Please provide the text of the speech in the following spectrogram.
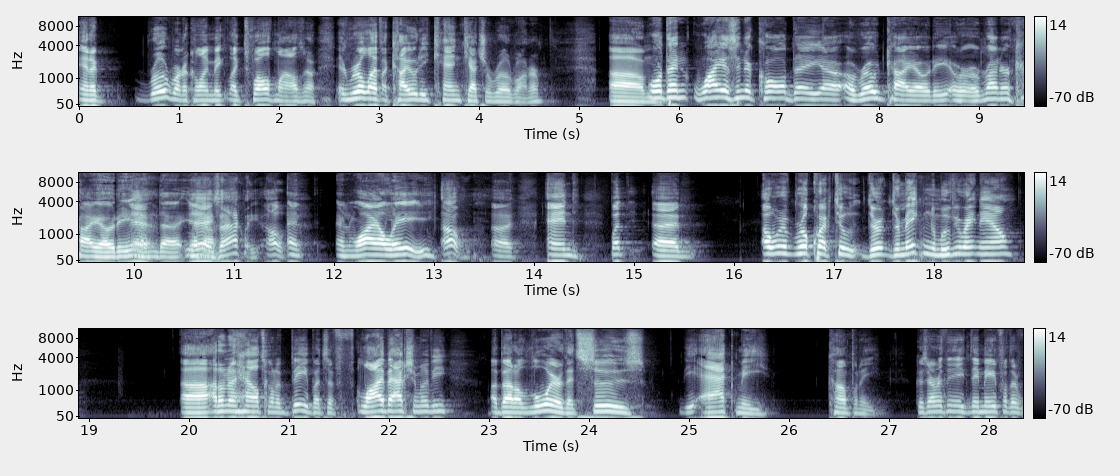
and a roadrunner can only make like 12 miles an hour. In real life, a coyote can catch a roadrunner. Um, Well, then why isn't it called a uh, a road coyote or a runner coyote? yeah, And uh, you yeah, know, exactly. Oh, And and Wile E. oh, uh, and but uh, oh, real quick too. They're they're making a movie right now. Uh, I don't know how it's going to be, but it's a f- live action movie about a lawyer that sues the Acme company because everything they, they made for the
